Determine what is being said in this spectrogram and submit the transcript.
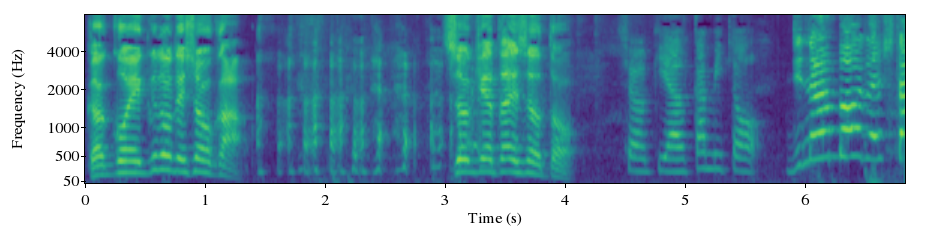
学校へ行くのでしょうか？正気屋大将と。正気や深みと次男坊でした。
